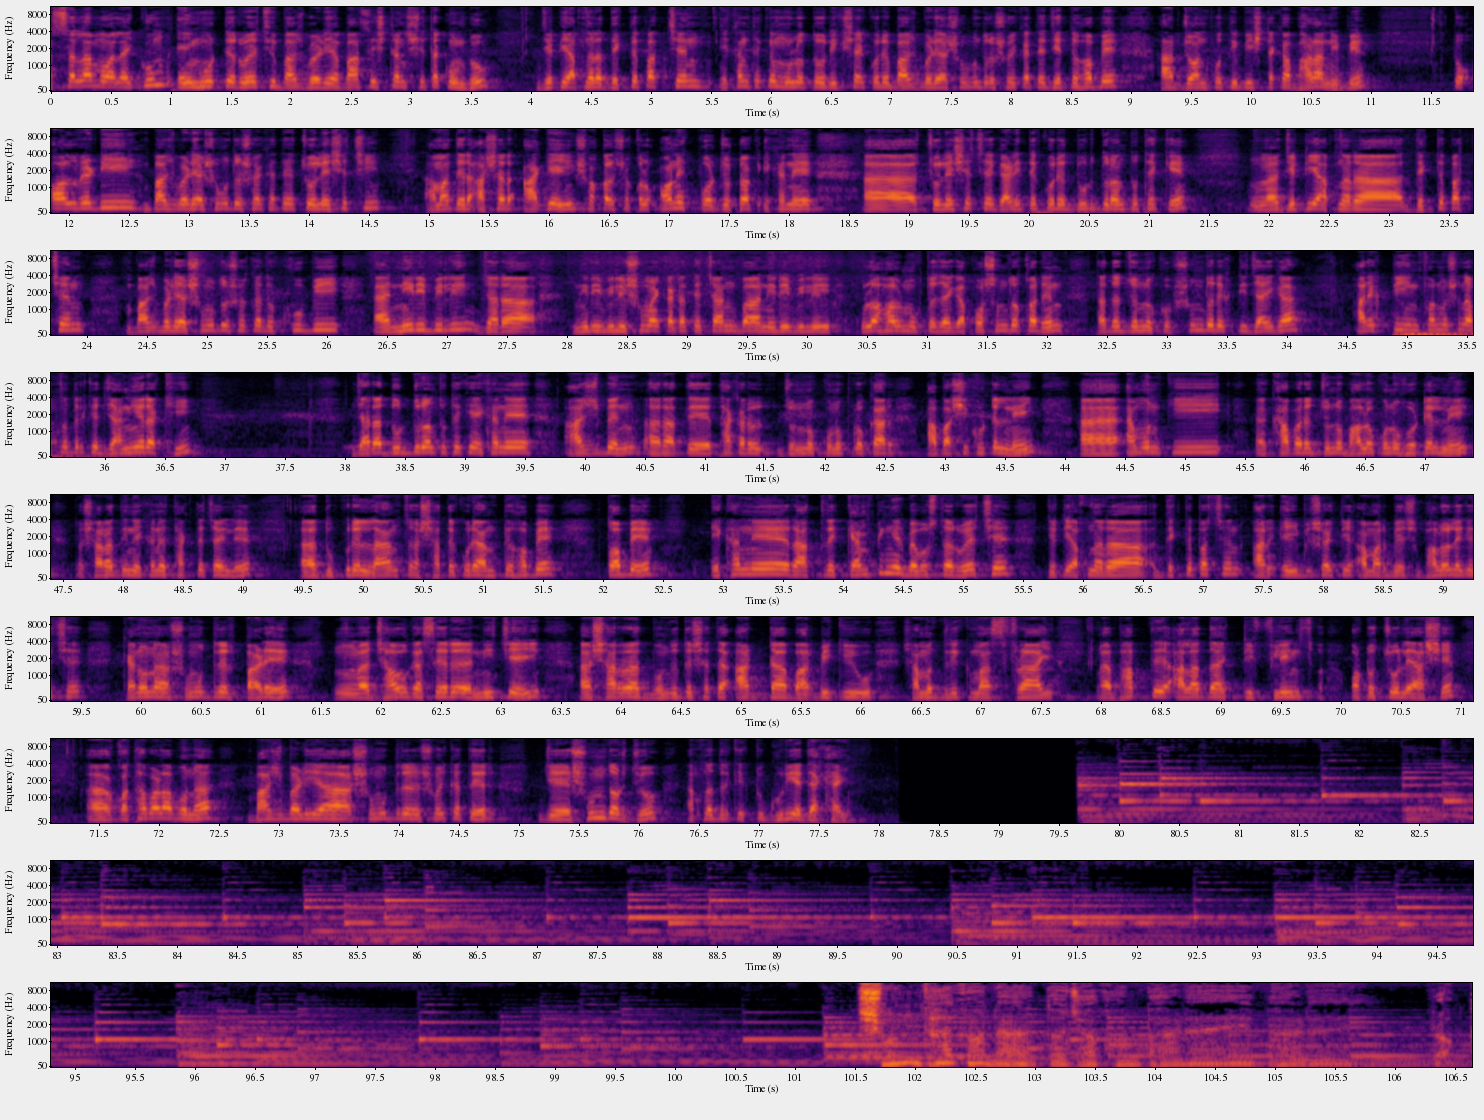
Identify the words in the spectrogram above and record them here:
আসসালামু আলাইকুম। এই মুহূর্তে রয়েছি বাঁশবাড়িয়া বাস স্ট্যান্ড সীতাকুণ্ডু, যেটি আপনারা দেখতে পাচ্ছেন। এখান থেকে মূলত রিক্সায় করে বাঁশবাড়িয়া সমুদ্র সৈকতে যেতে হবে আর জনপ্রতি বিশ টাকা ভাড়া নেবে। তো অলরেডি বাঁশবাড়িয়া সমুদ্র সৈকতে চলে এসেছি। আমাদের আসার আগেই সকাল সকাল অনেক পর্যটক এখানে চলে এসেছে গাড়িতে করে দূর দূরান্ত থেকে। যেটি আপনারা দেখতে পাচ্ছেন, বাঁশবাড়িয়া সমুদ্র সৈকত খুবই নিরিবিলি। যারা নিরিবিলি সময় কাটাতে চান বা নিরিবিলি কোলাহলমুক্ত জায়গা পছন্দ করেন, তাদের জন্য খুব সুন্দর একটি জায়গা। আরেকটি ইনফরমেশন আপনাদেরকে জানিয়ে রাখি যারা দূর দূরান্ত থেকে এখানে আসবেন রাতে থাকার জন্য কোনো প্রকার আবাসিক হোটেল নেই এমনকি খাবারের জন্য ভালো কোনো হোটেল নেই। তো সারাদিন এখানে থাকতে চাইলে দুপুরের লাঞ্চ সাথে করে আনতে হবে। তবে এখানে রাত্রে ক্যাম্পিংয়ের ব্যবস্থা রয়েছে, যেটি আপনারা দেখতে পাচ্ছেন। আর এই বিষয়টি আমার বেশ ভালো লেগেছে, কেননা সমুদ্রের পাড়ে ঝাউ গাছের নিচেই সারা রাত বন্ধুদের সাথে আড্ডা, বারবিকিউ, সামুদ্রিক মাছ ফ্রাই ভাবতে আলাদা একটি ফিলিংস অটো চলে আসে। কথা বাড়াবো না, বাঁশবাড়িয়া সমুদ্রের সৈকতের যে সৌন্দর্য, আপনাদেরকে একটু ঘুরিয়ে দেখাই। সন্ধ্যা ঘনা তো যখন পাড়ায় পাড়ায় রক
